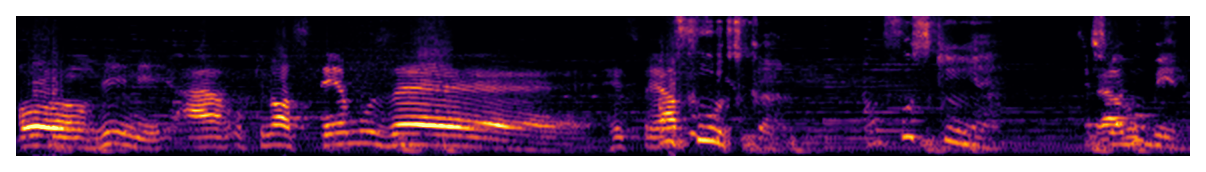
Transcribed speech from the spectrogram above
Ô, Vini, a- o que nós temos é É um resfriado. Fusca. É um Fusquinha. Isso é a bobina.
